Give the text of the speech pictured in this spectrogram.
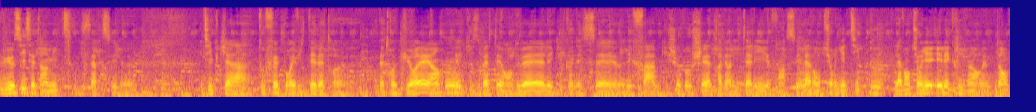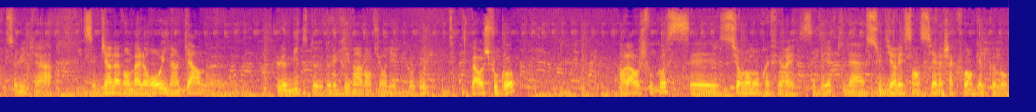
Lui aussi, c'est un mythe. C'est le type qui a tout fait pour éviter d'être d'être curé, hein, Mm. et qui se battait en duel, et qui connaissait euh, des femmes qui chevauchaient à travers l'Italie. Enfin, c'est l'aventurier type. Mm. L'aventurier et l'écrivain en même temps. Celui qui a. C'est bien avant Ballereau, il incarne euh, le mythe de, de l'écrivain aventurier. La Rochefoucauld. Alors La Rochefoucauld, c'est sûrement mon préféré. C'est-à-dire qu'il a su dire l'essentiel à chaque fois en quelques mots.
